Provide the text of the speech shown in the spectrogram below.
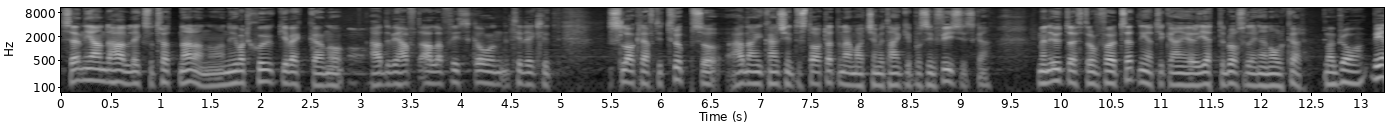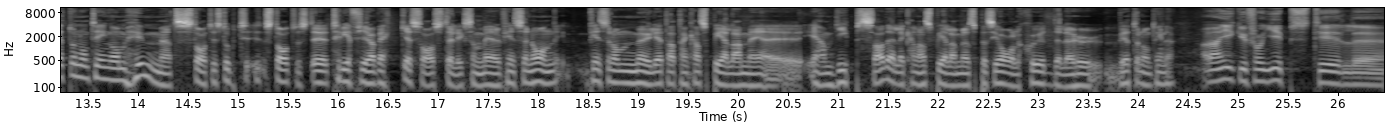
Sen i andra halvlek så tröttnar han och han har ju varit sjuk i veckan. Och hade vi haft alla friska en tillräckligt slagkraftig trupp så hade han kanske inte startat den här matchen med tanke på sin fysiska. Men utefter de förutsättningarna tycker jag han gör det jättebra så länge han orkar. Men bra. Vet du någonting om Hymmets status? status tre, fyra veckor sades det. Liksom. Finns, det någon, finns det någon möjlighet att han kan spela med... Är han gipsad eller kan han spela med specialskydd? Eller hur, vet du någonting där? Han gick ju från gips till eh,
